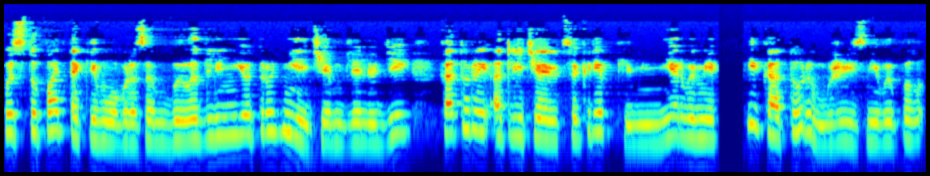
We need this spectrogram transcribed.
Поступать таким образом было для нее труднее, чем для людей, которые отличаются крепкими нервами и которым в жизни выпал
